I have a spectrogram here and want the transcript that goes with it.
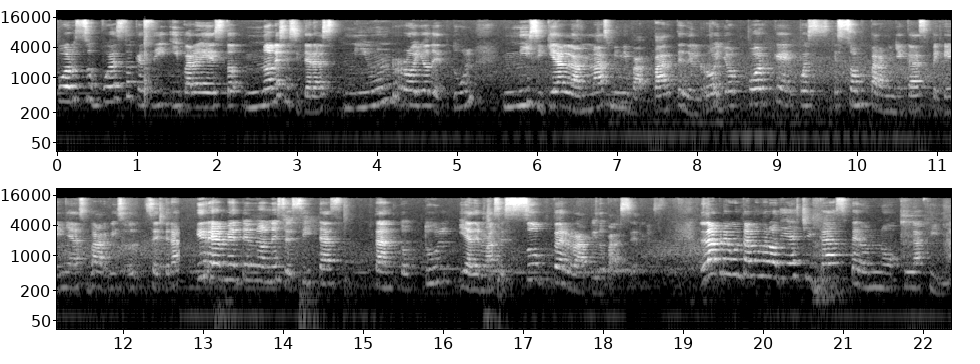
Por supuesto que sí, y para esto no necesitarás ni un rollo de tul, ni siquiera la más mínima parte del rollo, porque pues son para muñecas pequeñas, Barbies, etc. Y realmente no necesitas tanto tul y además es súper rápido para hacerlas. La pregunta número 10, chicas, pero no la final.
